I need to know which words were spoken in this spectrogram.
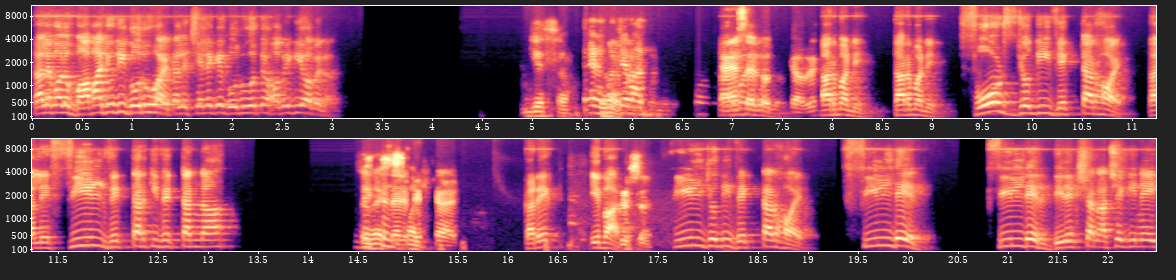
তাহলে বলো বাবা যদি গরু হয় তাহলে ছেলেকে গরু হতে হবে কি হবে না? হ্যাঁ মানে তার মানে তার মানে ফোর্স যদি ভেক্টর হয় তাহলে ফিল্ড ভেক্টর কি ভেক্টর না? কারেক্ট এবার ফিল্ড যদি ভেক্টর হয় ফিল্ডের ফিল্ডের ডিরেকশন আছে কি নেই.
